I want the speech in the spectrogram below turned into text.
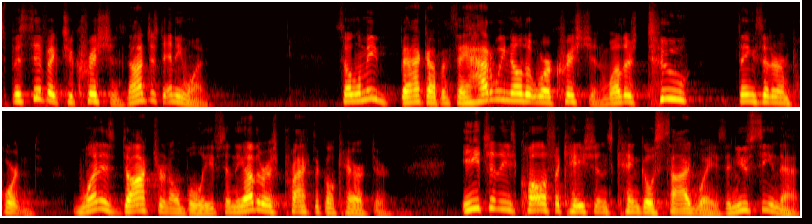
specific to Christians, not just anyone. So let me back up and say, how do we know that we're a Christian? Well, there's two things that are important. One is doctrinal beliefs, and the other is practical character. Each of these qualifications can go sideways, and you've seen that.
